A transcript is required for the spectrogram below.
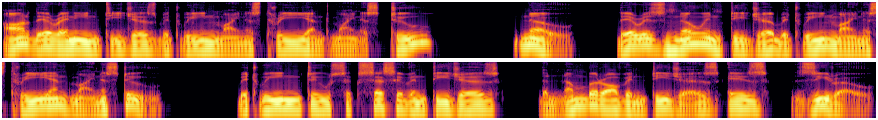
Are there any integers between minus 3 and minus 2? No, there is no integer between minus 3 and minus 2. Between two successive integers, the number of integers is 0.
